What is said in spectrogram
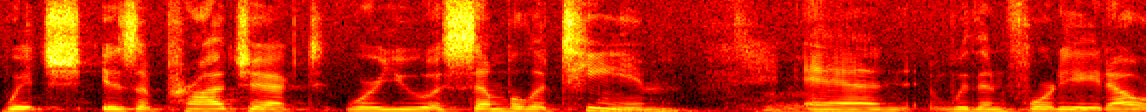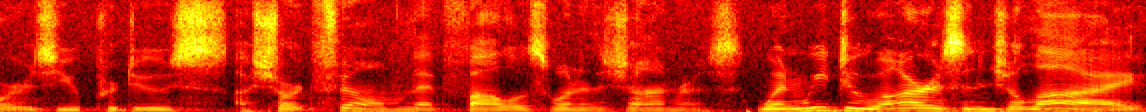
which is a project where you assemble a team. Mm-hmm. And within 48 hours, you produce a short film that follows one of the genres. When we do ours in July,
